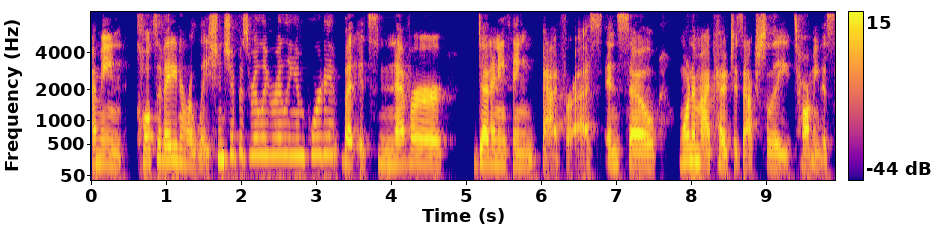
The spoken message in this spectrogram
I mean, cultivating a relationship is really, really important, but it's never done anything bad for us. And so, one of my coaches actually taught me this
